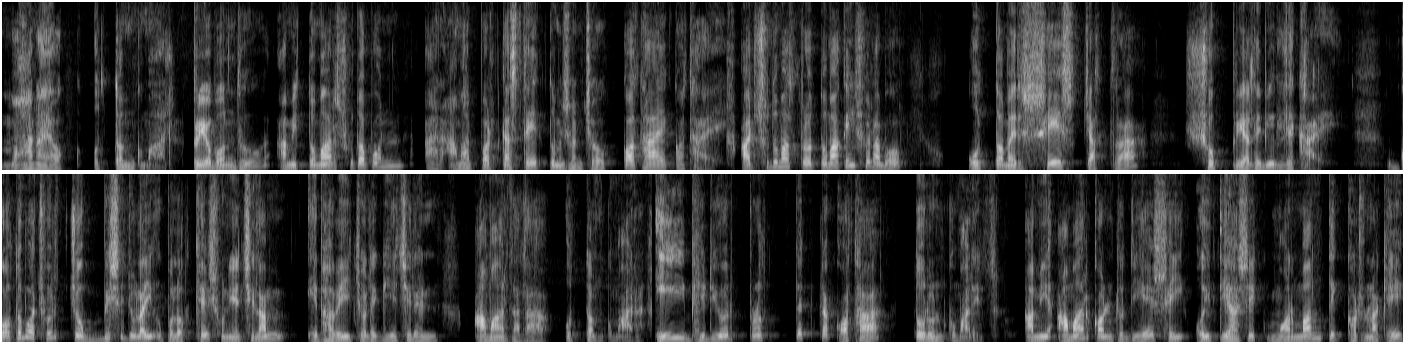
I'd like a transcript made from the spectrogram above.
মহানায়ক উত্তম কুমার। প্রিয় বন্ধু, আমি তোমার সুতপন আর আমার পডকাস্টে তুমি শুনছ কথায় কথায়। আজ শুধুমাত্র তোমাকেই শোনাবো উত্তমের শেষ যাত্রা সুপ্রিয়া দেবীর লেখায়। গত বছর চব্বিশে জুলাই উপলক্ষে শুনিয়েছিলাম, এভাবেই চলে গিয়েছিলেন আমার দাদা উত্তম কুমার। এই ভিডিওর প্রত্যেকটা কথা তরুণ কুমারের। আমি আমার কণ্ঠ দিয়ে সেই ঐতিহাসিক মর্মান্তিক ঘটনাকে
